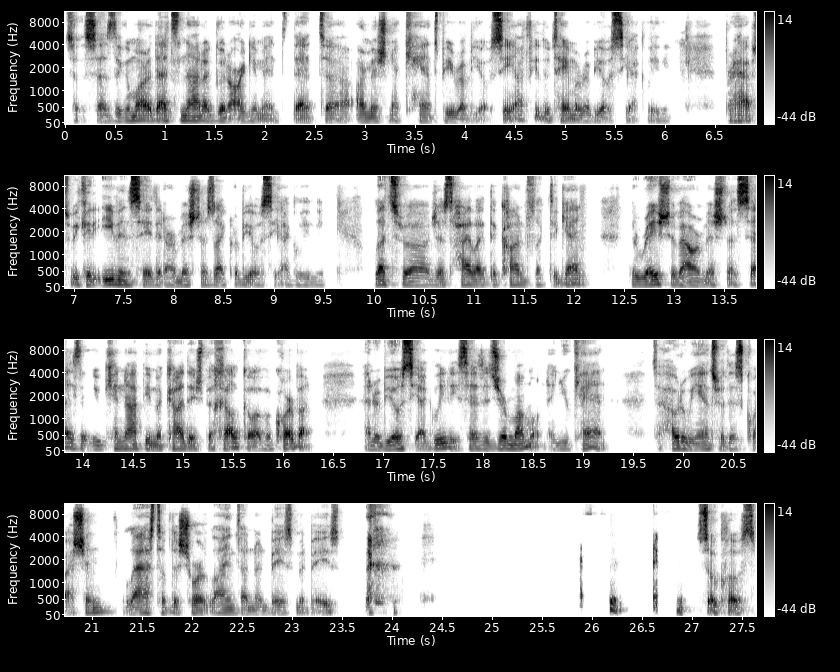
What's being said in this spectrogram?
So says the Gemara, that's not a good argument that uh, our Mishnah can't be Rabbi Yossi. The tema Rabbi Yossi Aglili. Perhaps we could even say that our Mishnah is like Rabbi Yossi Aglili. Let's uh, just highlight the conflict again. The ratio of our Mishnah says that you cannot be Makadesh Bechelko of a Korban. And Rabbi Yossi Aglili says it's your mammon, and you can. So how do we answer this question? Last of the short lines on Beis Mid Beis. so close.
